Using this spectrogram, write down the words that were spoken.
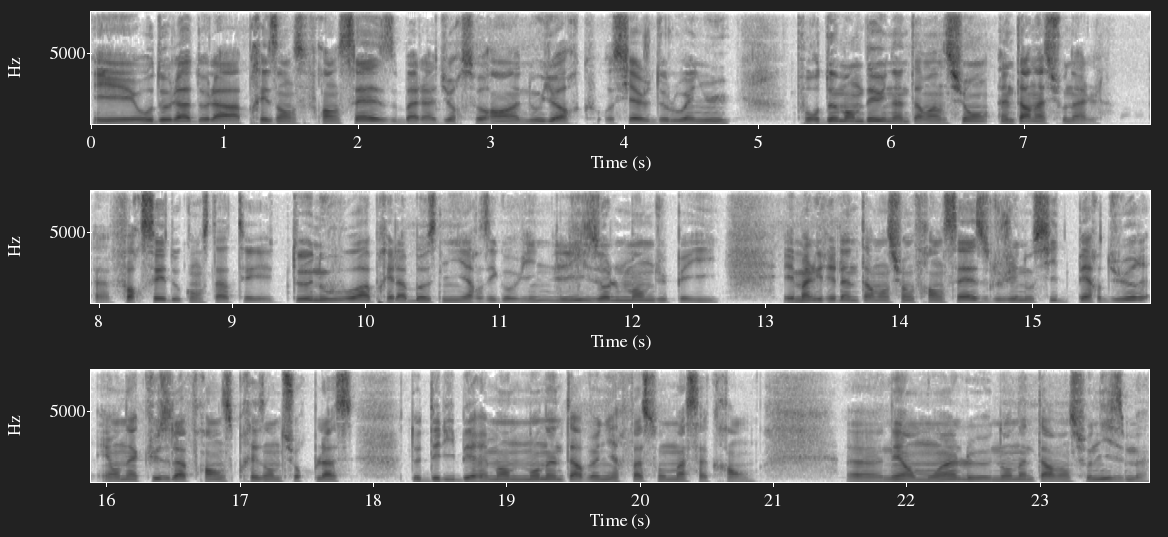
Et au-delà de la présence française, Balladur se rend à New York, au siège de l'ONU, pour demander une intervention internationale. euh, forcé de constater de nouveau, après la Bosnie-Herzégovine, l'isolement du pays. Et malgré l'intervention française, le génocide perdure et on accuse la France, présente sur place, de délibérément non intervenir face aux massacrants. Euh, néanmoins, le non-interventionnisme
